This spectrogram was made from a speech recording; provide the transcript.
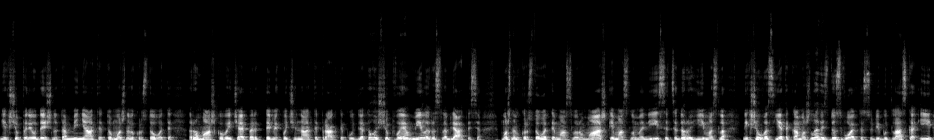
якщо періодично там міняти, то можна використовувати ромашковий чай перед тим, як починати практику, для того, щоб ви вміли розслаблятися. Можна використовувати масло ромашки, масло меліси, це дорогі масла. Якщо у вас є така можливість, дозвольте собі, будь ласка, і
